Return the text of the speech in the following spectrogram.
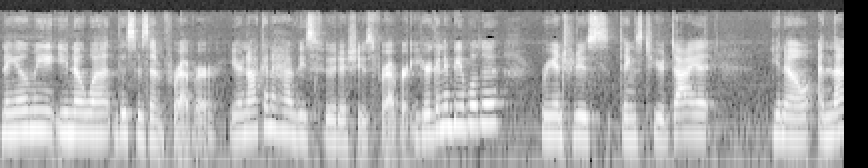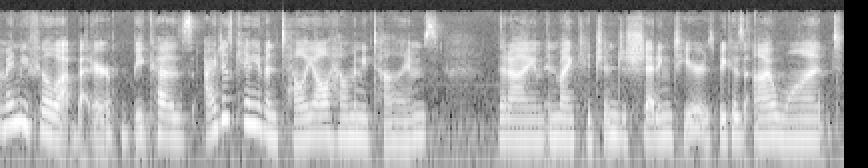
Naomi, you know what? This isn't forever. You're not going to have these food issues forever. You're going to be able to reintroduce things to your diet, you know, and that made me feel a lot better because I just can't even tell y'all how many times that I'm in my kitchen just shedding tears because I want,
